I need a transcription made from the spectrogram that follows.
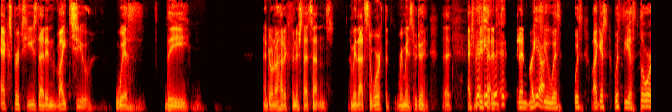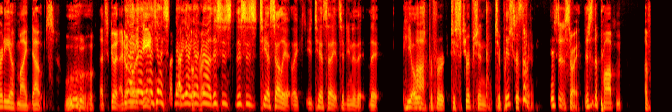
expertise that invites you with the I don't know how to finish that sentence. I mean, that's the work that remains to be doing. The expertise yeah, yeah, that, it, that invites yeah. you with with I guess with the authority of my doubts. Ooh, that's good. I don't know what yeah, it means. Yes, yeah, yeah, yeah. Right. No, this is this is T.S. Eliot. Like T.S. Eliot said, you know that that he always ah, preferred description to prescription. This is, the, this is sorry. This is the problem of,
